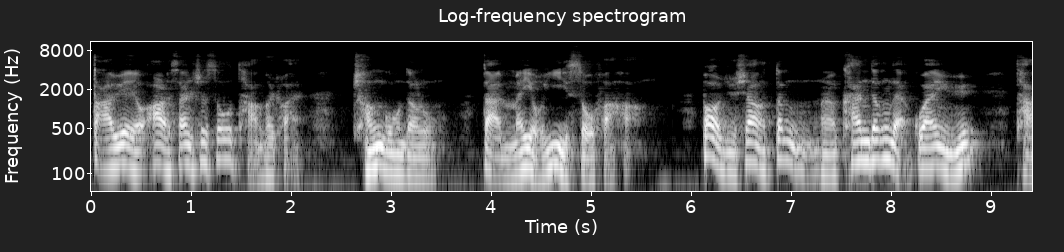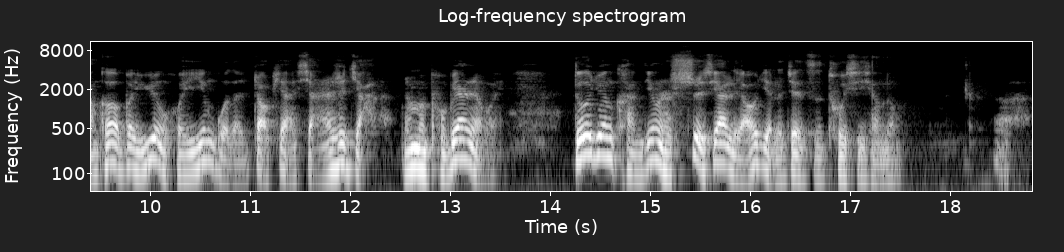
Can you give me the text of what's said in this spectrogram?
大约有二三十艘坦克船成功登陆，但没有一艘返航。报纸上登呃刊登的关于坦克被运回英国的照片显然是假的。人们普遍认为，德军肯定是事先了解了这次突袭行动。啊，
